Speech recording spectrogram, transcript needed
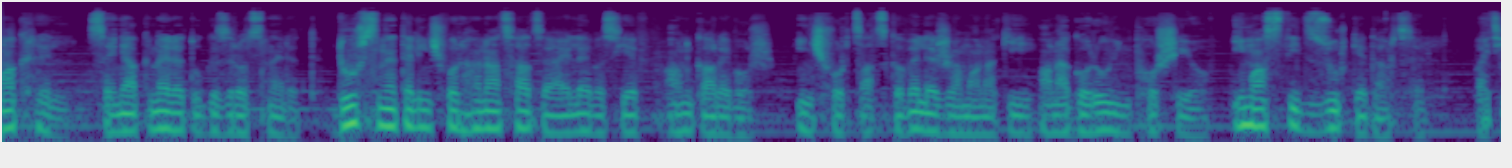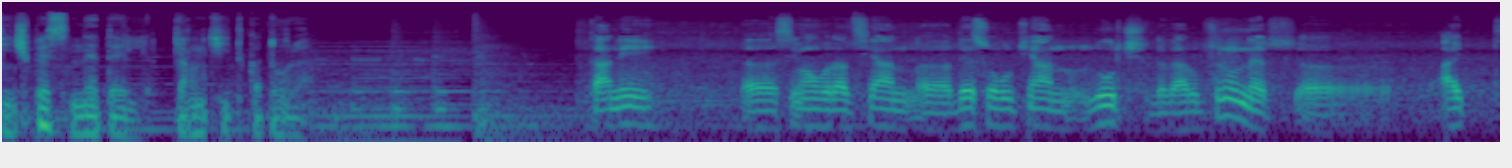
մաքրել սենյակներդ ու գզրոցներդ, դուրս նետել ինչ որ հնացած է այլևս եւ անկարևոր, ինչ որ ծածկվել է ժամանակի անագորույն փոշիով, իմաստից զուրկ է դարձել, բայց ինչպես նետել կյանքիդ կտորը։ Կանի Սիմոն Վրացյան դեսողության լուրջ դգարություն ուներ այդ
